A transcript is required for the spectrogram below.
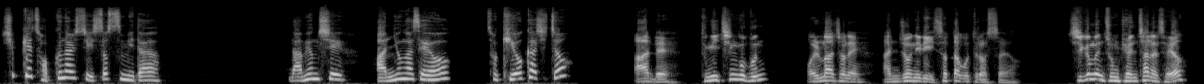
쉽게 접근할 수 있었습니다. 남영 씨, 안녕하세요. 저 기억하시죠? 아, 네. 둥이 친구분? 얼마 전에 안 좋은 일이 있었다고 들었어요. 지금은 좀 괜찮으세요?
